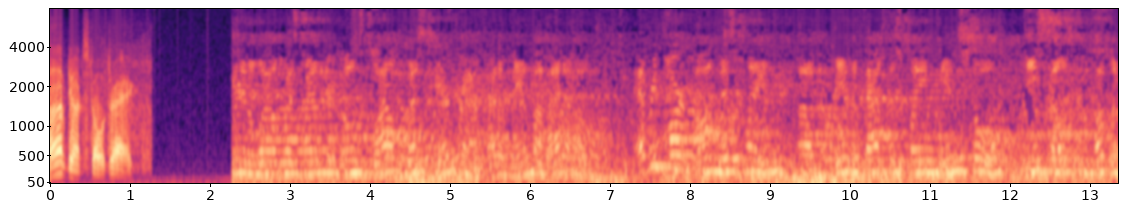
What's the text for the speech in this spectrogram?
I love doing STOL drag. In the Wild West Panther owns Wild West Aircraft out of Nampa, Idaho. Every part on this plane, uh, being the fastest plane in STOL, he sells to the public.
